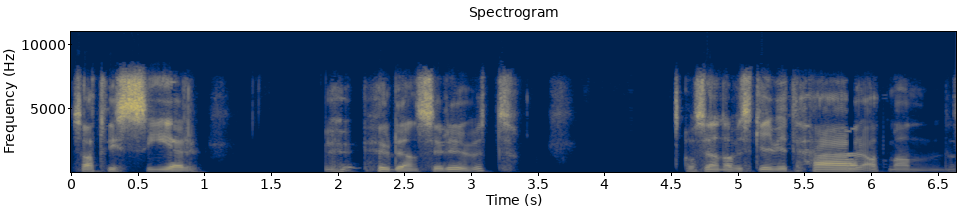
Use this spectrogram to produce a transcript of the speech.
så att vi ser hur den ser ut. Och sen har vi skrivit här att man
